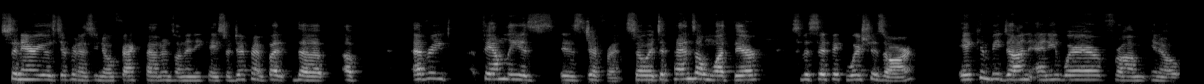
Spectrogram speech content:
scenario is different as you know fact patterns on any case are different but the uh, every family is is different. So it depends on what their specific wishes are. It can be done anywhere from you know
